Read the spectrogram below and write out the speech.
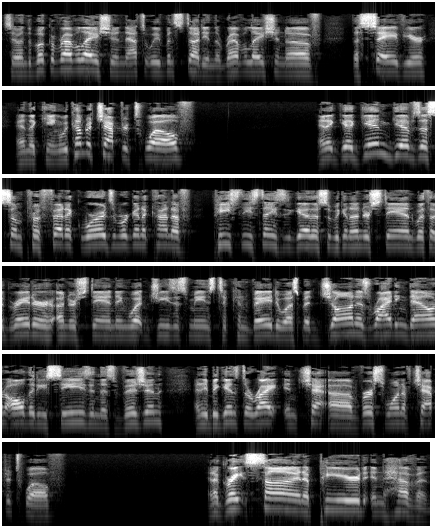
So, in the book of Revelation, that's what we've been studying the revelation of the Savior and the King. We come to chapter 12, and it again gives us some prophetic words, and we're going to kind of piece these things together so we can understand with a greater understanding what Jesus means to convey to us. But John is writing down all that he sees in this vision, and he begins to write in cha- uh, verse 1 of chapter 12. And a great sign appeared in heaven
